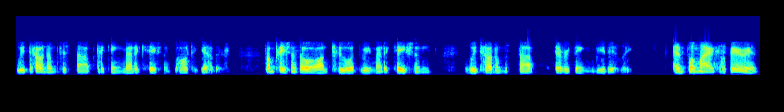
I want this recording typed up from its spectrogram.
we tell them to stop taking medications altogether. Some patients are on two or three medications. We tell them to stop everything immediately. And from my experience,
